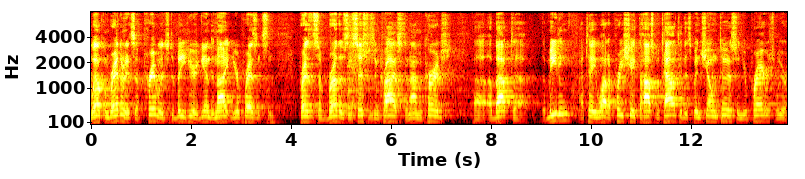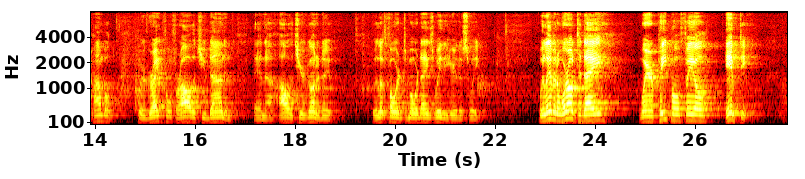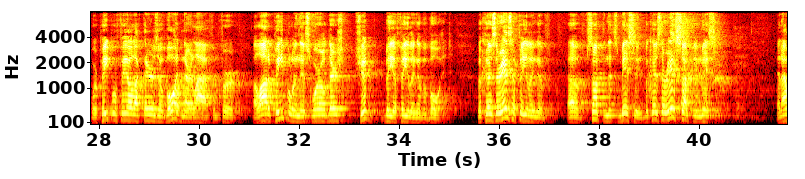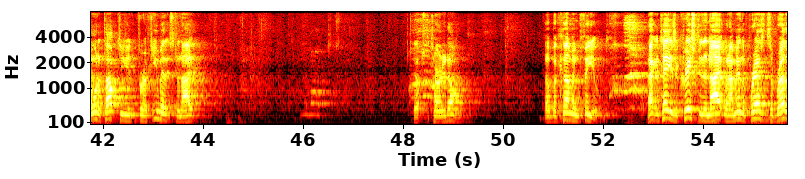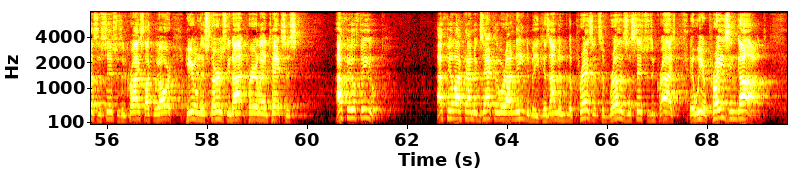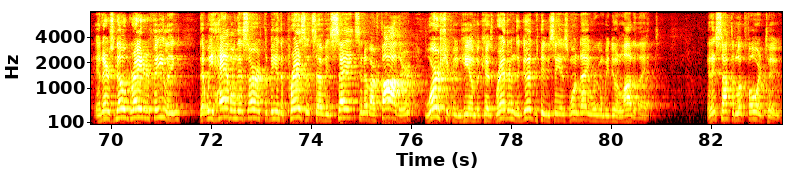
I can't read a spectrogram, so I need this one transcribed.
Welcome, brethren. It's a privilege to be here again tonight in your presence and presence of brothers and sisters in Christ, and I'm encouraged uh, about uh, the meeting. I tell you what, I appreciate the hospitality that's been shown to us and your prayers. We are humbled. We are grateful for all that you've done and, and uh, all that you're going to do. We look forward to more days with you here this week. We live in a world today where people feel empty where people feel like there's a void in their life. And for a lot of people in this world, there should be a feeling of a void because there is a feeling of, of something that's missing, because there is something missing. And I want to talk to you for a few minutes tonight. Helps to turn it on. Of becoming filled. I can tell you as a Christian tonight, when I'm in the presence of brothers and sisters in Christ, like we are here on this Thursday night in Pearland, Texas, I feel filled. I feel like I'm exactly where I need to be because I'm in the presence of brothers and sisters in Christ and we are praising God. And there's no greater feeling that we have on this earth to be in the presence of His saints and of our Father, worshiping Him because, brethren, the good news is one day we're going to be doing a lot of that. And it's something to look forward to.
